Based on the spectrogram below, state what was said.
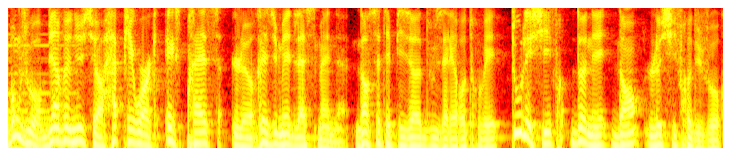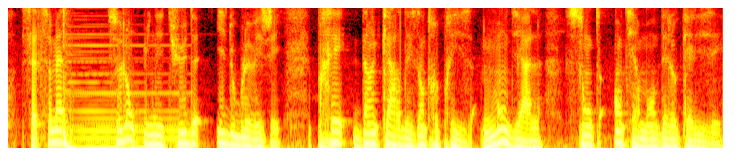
Bonjour, bienvenue sur Happy Work Express, le résumé de la semaine. Dans cet épisode, vous allez retrouver tous les chiffres donnés dans le chiffre du jour cette semaine. Selon une étude IWG, près d'un quart des entreprises mondiales sont entièrement délocalisées.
